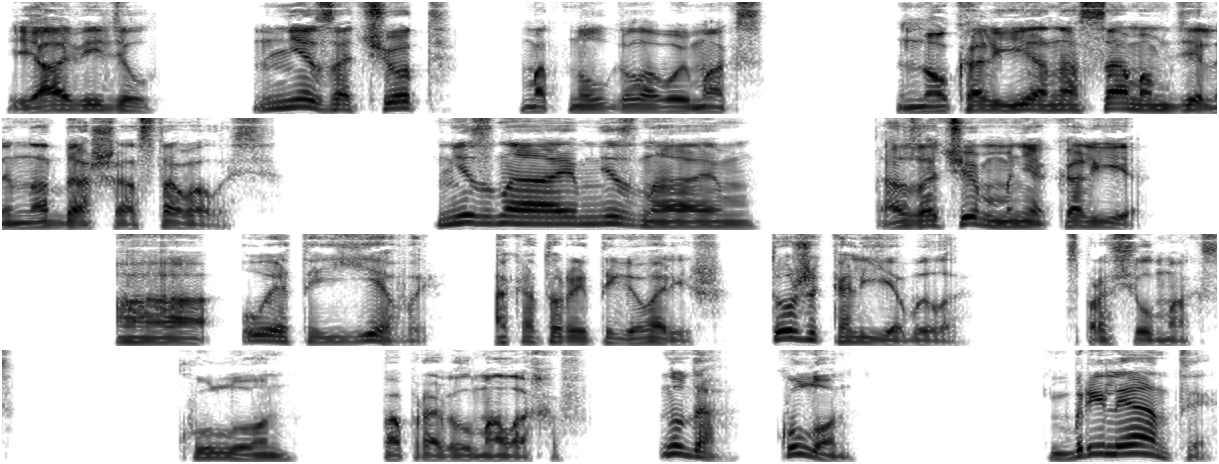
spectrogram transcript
Я видел. Не зачет, — мотнул головой Макс. Но колье на самом деле на Даше оставалось. Не знаем, не знаем. А зачем мне колье? А у этой Евы, о которой ты говоришь, тоже колье было? Спросил Макс. Кулон, поправил Малахов. Ну да, кулон. Бриллианты.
